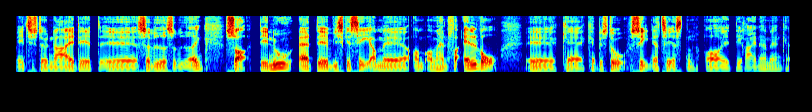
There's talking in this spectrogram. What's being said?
Manchester United, øh, så videre, så videre. Ikke? Så det er nu, at øh, vi skal se, om, øh, om, om han for alvor øh, kan, kan bestå seniortesten, og øh, det regner jeg med, han kan.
